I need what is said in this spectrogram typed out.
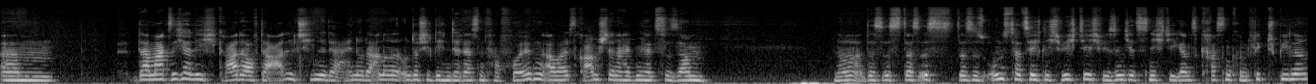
Ähm, da mag sicherlich gerade auf der Adelsschiene der eine oder andere unterschiedliche Interessen verfolgen, aber als Rahmensteiner halten wir halt zusammen. Na, das, ist, das, ist, das ist uns tatsächlich wichtig. Wir sind jetzt nicht die ganz krassen Konfliktspieler.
